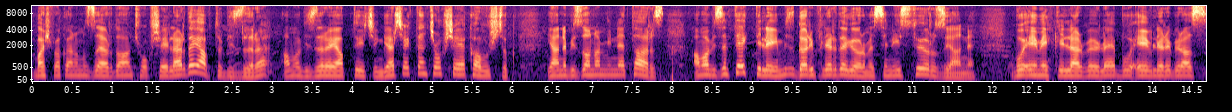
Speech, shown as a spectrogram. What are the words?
Başbakanımız Erdoğan çok şeyler de yaptı bizlere. Ama bizlere yaptığı için gerçekten çok şeye kavuştuk. Yani biz ona minnettarız. Ama bizim tek dileğimiz garipleri de görmesini istiyoruz yani. Bu emekliler böyle bu evleri biraz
